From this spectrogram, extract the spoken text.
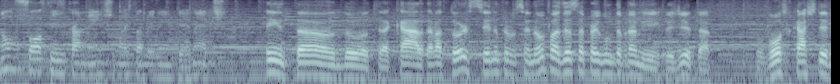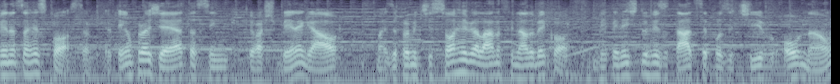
Não só fisicamente, mas também na internet? Então, Dutra, cara, tava torcendo para você não fazer essa pergunta para mim, acredita? Eu vou ficar te devendo essa resposta. Eu tenho um projeto, assim, que eu acho bem legal, mas eu prometi só revelar no final do bake-off. Independente do resultado ser positivo ou não.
